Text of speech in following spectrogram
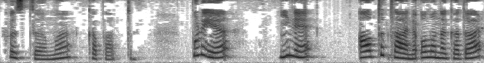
Fıstığımı kapattım. Buraya yine 6 tane olana kadar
